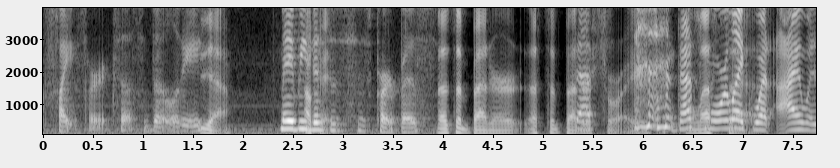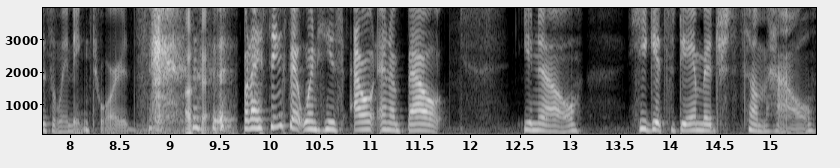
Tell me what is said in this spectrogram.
fight for accessibility. Yeah, Maybe this is his purpose. that's a better that's a better That's- story. That's Less more like what I was leaning towards. Okay. But I think that when he's out and about, you know, he gets damaged somehow.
